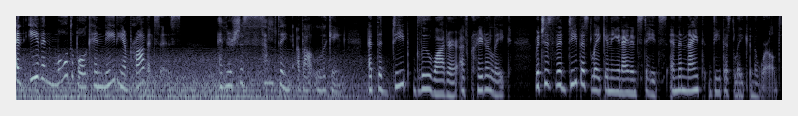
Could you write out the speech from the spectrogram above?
and even multiple Canadian provinces. And there's just something about looking at the deep blue water of Crater Lake, which is the deepest lake in the United States and the ninth deepest lake in the world,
